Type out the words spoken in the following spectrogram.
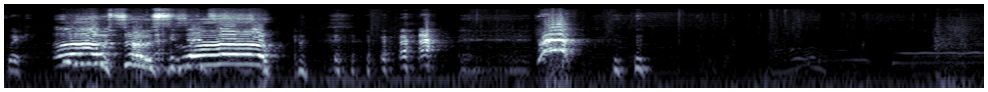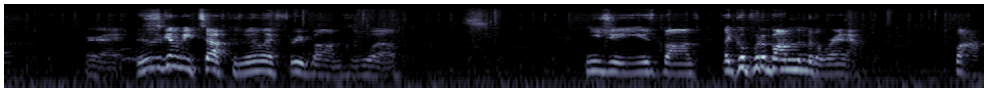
Quick. Oh, so I said- slow! All right, this is gonna be tough because we only have three bombs as well. Need you to use bombs. Like, go put a bomb in the middle right now. Bomb.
